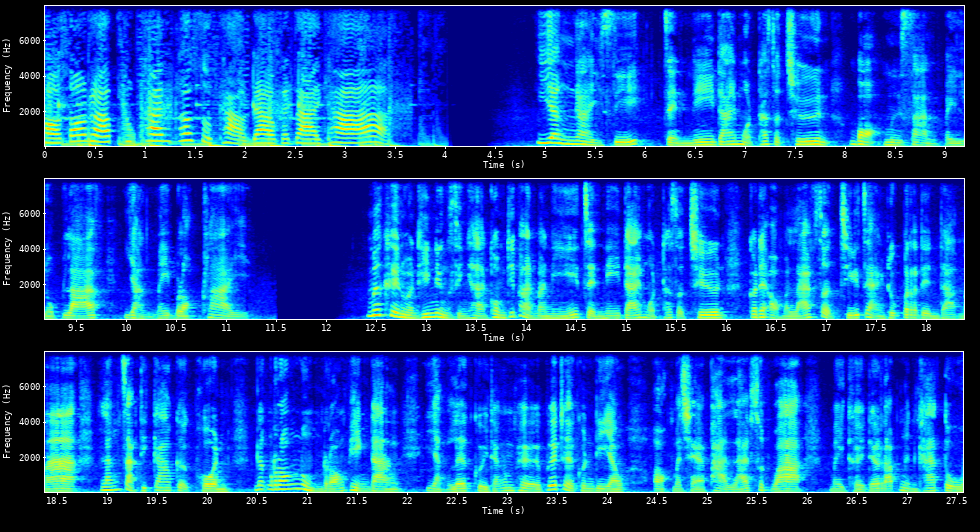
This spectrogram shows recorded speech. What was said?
ขอต้อนรับทุกท่านเข้าสู่ข่าวดาวกระจายค่ะ ยังไงสิเจนนี่ได้หมดถ้าสดชื่น บอกมือสั่นไปลบไลฟ์อย่างไม่บล็อกใคร เมื่อคืนวันที่ 1 สิงหาคมที่ผ่านมานี้ เจนนี่ได้หมดถ้าสดชื่น ก็ได้ออกมาไลฟ์สดชี้แจงทุกประเด็นดราม่าหลังจากที่ก้าวเกิดพล นักร้องหนุ่มร้องเพลงดัง อย่างเลิกคุยทั้งอำเภอเพื่อเธอคนเดียว ออกมาแชร์ผ่านไลฟ์สดว่า ไม่เคยได้รับเงินค่าตัว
